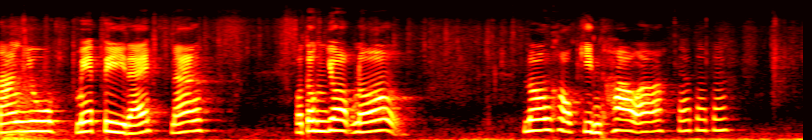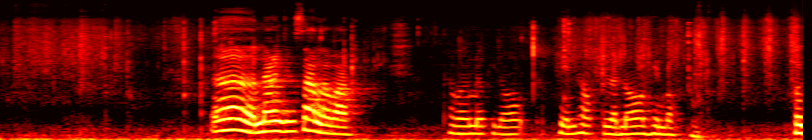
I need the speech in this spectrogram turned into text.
นางอยู่แม่ตีได้นางบ่ต้องยอกน้อง น้องเขากินข้าวอะตาตาตาเออนั่งจังสั้นแล้ววะถ้าเบิ่งเด้อพี่น้อง เห็นเขาเกลือน้องเห็นบ่เพิ่น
